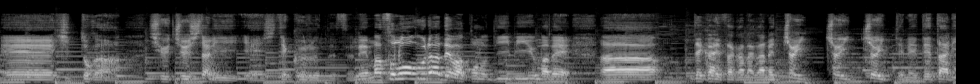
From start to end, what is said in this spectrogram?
えー、ヒットが集中したり、えー、してくるんですよね。まあその裏ではこの DBU まであでかい魚がねちょいちょいちょいってね出たり。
